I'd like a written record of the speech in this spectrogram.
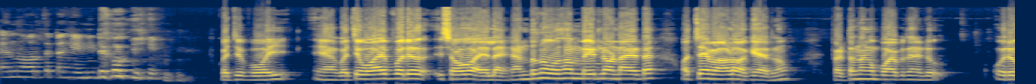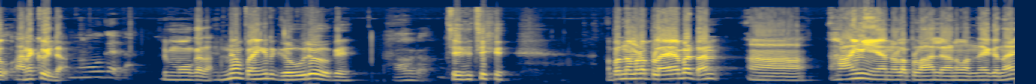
എന്ന് ഓർത്തിട്ടങ്ങ് എണീറ്റ് പോയി. കൊച്ചു പോയി കൊച്ചു പോയപ്പോ ഒരു ശോകമായി അല്ലേ രണ്ടു മൂന്ന് ദിവസം വീട്ടിലുണ്ടായിട്ട് ഒച്ചയും ബഹളം ഒക്കെ ആയിരുന്നു. പെട്ടെന്ന് അങ്ങ് പോയപ്പോ ഒരു ഒരു അനക്കമില്ല. ഒരു മൂകത. എന്നാ ഭയങ്കര ഗൗരവമൊക്കെ. ചേച്ചിക്ക് അപ്പൊ നമ്മുടെ പ്ലേ ബട്ടൺ ഹാങ് ചെയ്യാനുള്ള പ്ലാനിലാണ് വന്നേക്കുന്നത്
